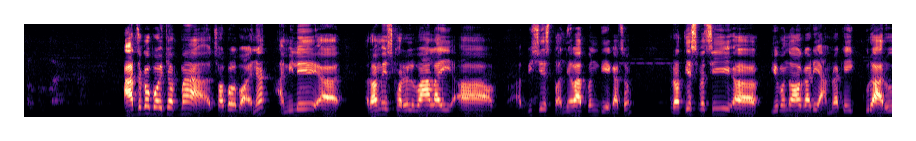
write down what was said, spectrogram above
छलफल भयो आजको बैठकमा छलफल भएन। हामीले रमेश खरेल उहाँलाई विशेष धन्यवाद पनि दिएका छौँ। र त्यसपछि योभन्दा अगाडि हाम्रा केही कुराहरू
